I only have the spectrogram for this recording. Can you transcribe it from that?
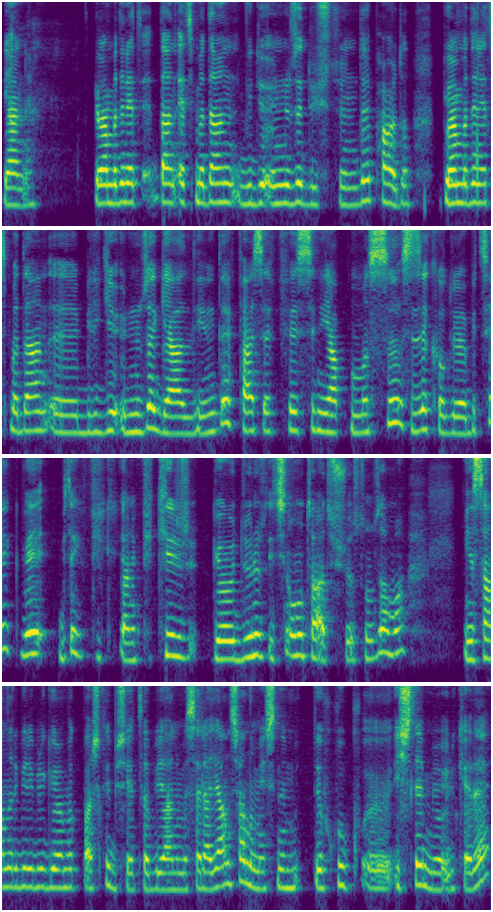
yani görmeden etmeden, etmeden video önünüze düştüğünde pardon görmeden etmeden e, bilgi önünüze geldiğinde felsefesini yapması size kalıyor bir tek ve bir tek fik- yani fikir gördüğünüz için onu tartışıyorsunuz ama insanları birebir görmek başka bir şey tabii. Yani mesela yanlış anlamayın şimdi hukuk e, işlemiyor ülkede.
